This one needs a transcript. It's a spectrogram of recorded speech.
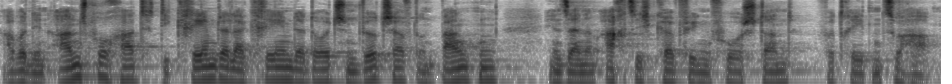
aber den Anspruch hat, die Creme de la Creme der deutschen Wirtschaft und Banken in seinem 80-köpfigen Vorstand vertreten zu haben.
